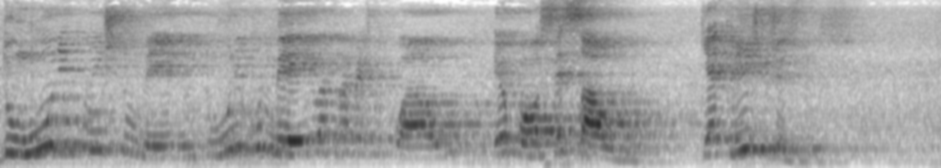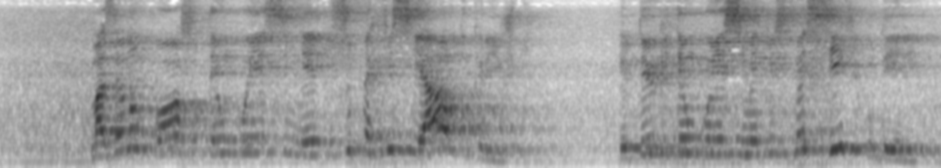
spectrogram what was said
do único instrumento, do único meio através do qual eu posso ser salvo, que é Cristo Jesus. Mas eu não posso ter um conhecimento superficial de Cristo. Eu tenho que ter um conhecimento específico dele.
